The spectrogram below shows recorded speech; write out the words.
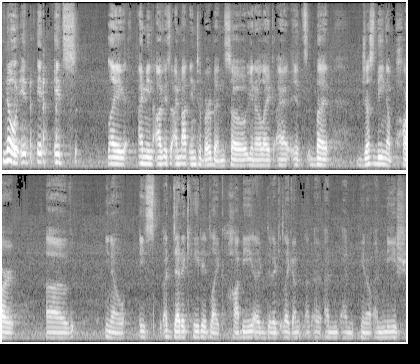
No, it it it's like I mean, obviously, I'm not into bourbon, so you know, like I, it's but just being a part of you know a, a dedicated like hobby, a like a, a, a, a you know a niche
